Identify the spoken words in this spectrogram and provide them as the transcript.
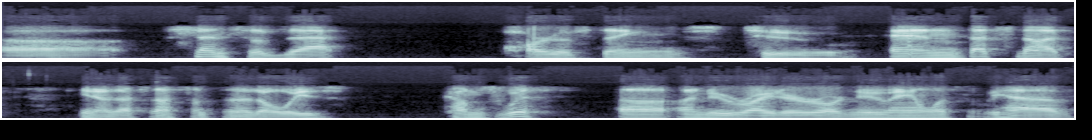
uh, sense of that part of things too, and that's not you know that's not something that always comes with uh, a new writer or new analyst that we have.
